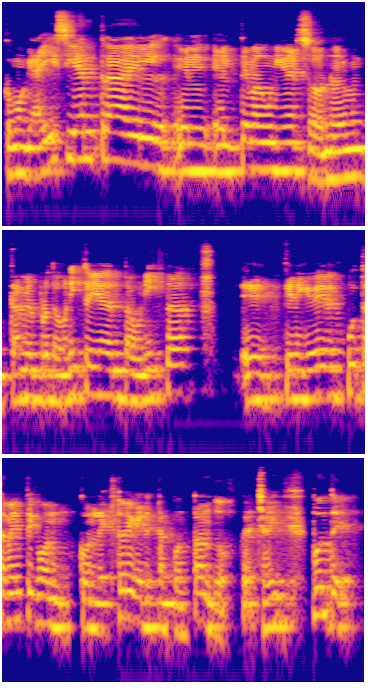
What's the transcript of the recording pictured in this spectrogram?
Como que ahí sí entra el, el, el tema de universo. En cambio, el protagonista y el antagonista eh, tiene que ver justamente con, con, la historia que te están contando. ¿Cachai? Ponte,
